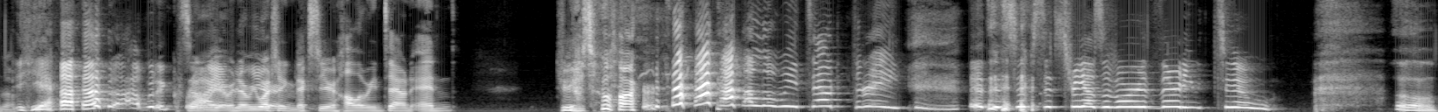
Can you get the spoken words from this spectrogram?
No. Yeah, I'm gonna cry. So wait, every when are we year. watching next year Halloween Town and Treehouse of Horror? Halloween Town 3 and The Simpsons Treehouse of Horror 32. Oh,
